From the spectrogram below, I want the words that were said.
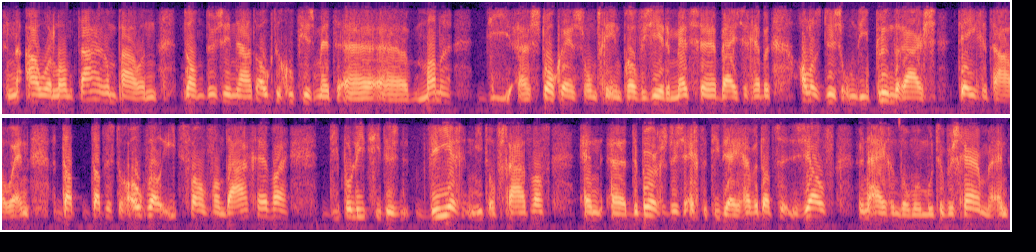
een oude lantaarnpaal. En dan dus inderdaad ook de groepjes met eh, mannen die eh, stokken en soms geïmproviseerde messen bij zich hebben. Alles dus om die plunderaars tegen te houden. En dat, dat is toch ook wel iets van vandaag, hè, waar die politie dus weer niet op straat was. En eh, de burgers dus echt het idee hebben dat ze zelf hun eigendommen moeten beschermen. En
